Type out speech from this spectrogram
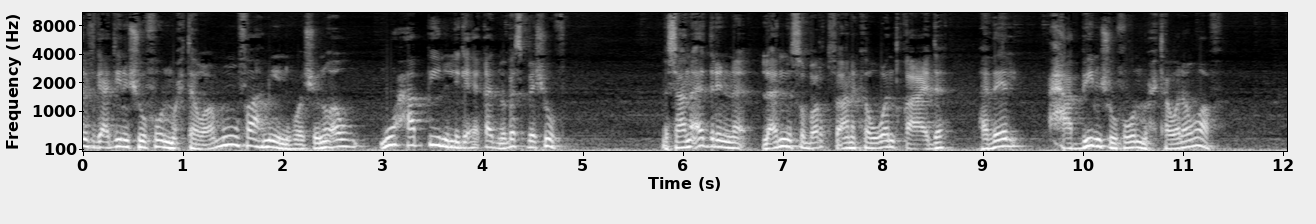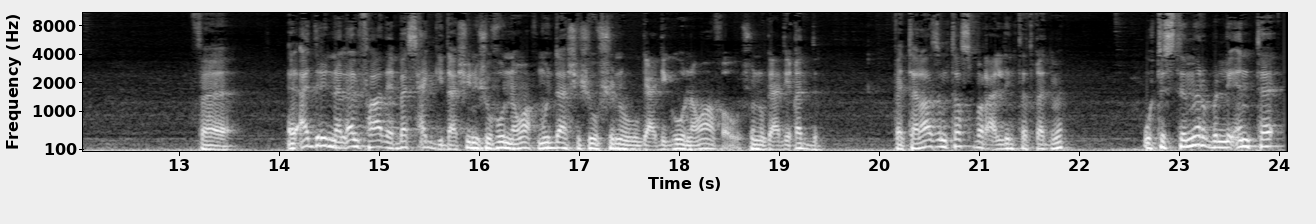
ألف قاعدين يشوفون محتوى مو فاهمين هو شنو أو مو حابين اللي قاعد يقدمه بس بشوف. بس أنا أدري إن لأني صبرت فأنا كونت قاعدة هذيل حابين يشوفون محتوى نواف. ف أدري إن الألف هذا بس حقي داشين يشوفون نواف مو داش يشوف شنو قاعد يقول نواف أو شنو قاعد يقدم. فأنت لازم تصبر على اللي أنت تقدمه. وتستمر باللي انت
